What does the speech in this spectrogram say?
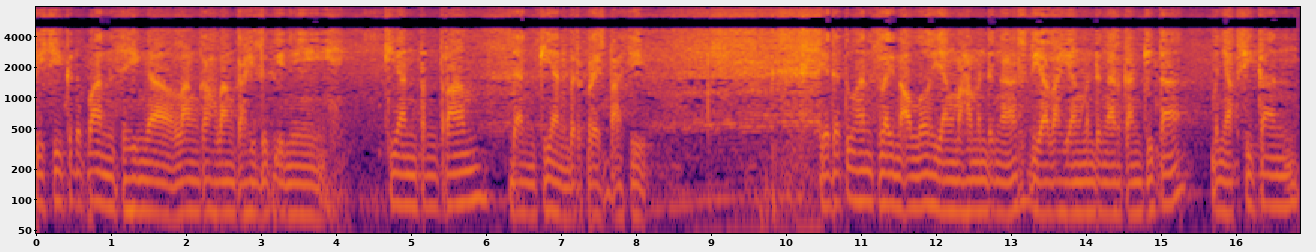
visi ke depan sehingga langkah-langkah hidup ini kian tentram dan kian berprestasi. Tiada Tuhan selain Allah yang maha mendengar. Dialah yang mendengarkan kita Menyaksikan.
